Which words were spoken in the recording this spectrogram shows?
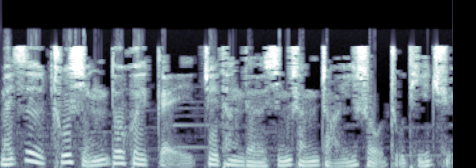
每次出行都会给这趟的行程找一首主题曲，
